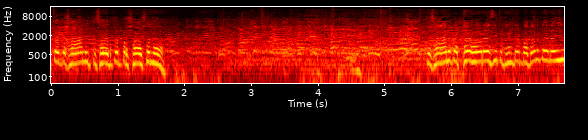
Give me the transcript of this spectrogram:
ਤੇ ਕਿਸਾਨ ਇੱਕ ਸਾਈਡ ਤੇ ਪ੍ਰਸ਼ਾਸਨ। ਕਿਸਾਨ ਇਕੱਠੇ ਹੋ ਰਹੇ ਸੀ ਬਠਿੰਡੇ ਵਧਣ ਦੇ ਲਈ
